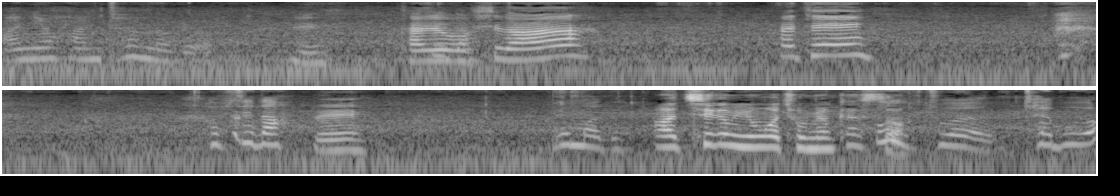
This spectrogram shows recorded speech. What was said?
아니요 안 차나고요. 네. 달려봅시다. 파이팅! 갑시다. 네. 오마들. 아, 지금 용화 조명 켰어. 어 좋아요. 잘 보여?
